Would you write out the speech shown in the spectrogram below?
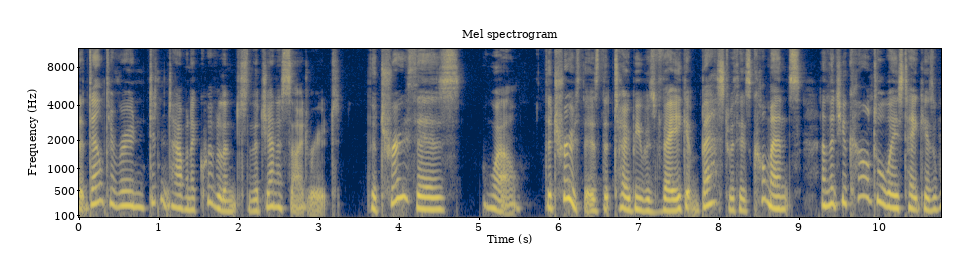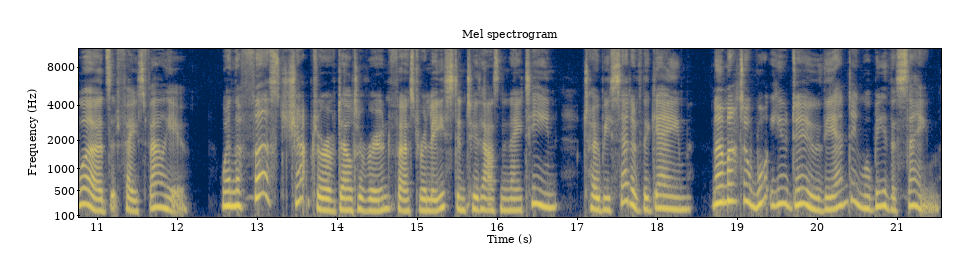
that Deltarune didn't have an equivalent to the genocide route. The truth is, well, the truth is that Toby was vague at best with his comments, and that you can't always take his words at face value. When the first chapter of Deltarune first released in 2018, Toby said of the game, No matter what you do, the ending will be the same.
